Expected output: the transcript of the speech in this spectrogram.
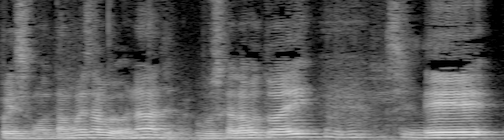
Pues montamos esa huevonada, busca la foto ahí. Sí, Eh,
